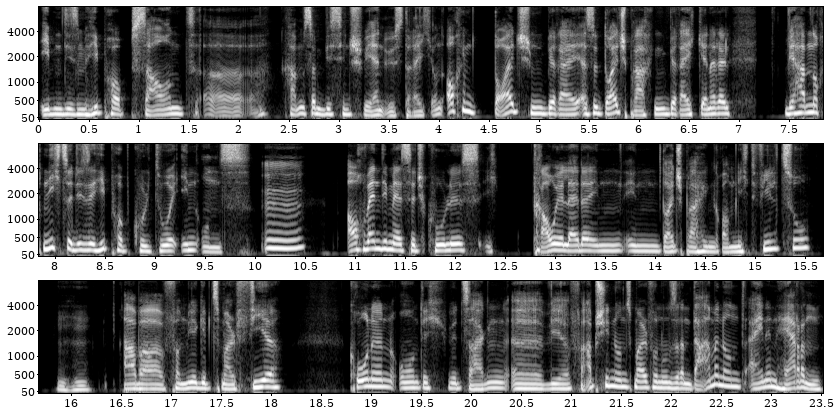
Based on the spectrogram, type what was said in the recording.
eben diesem Hip-Hop-Sound, äh, haben es ein bisschen schwer in Österreich. Und auch im deutschen Bereich, also deutschsprachigen Bereich generell, wir haben noch nicht so diese Hip-Hop-Kultur in uns. Auch wenn die Message cool ist, ich traue leider in, im deutschsprachigen Raum nicht viel zu. Aber von mir gibt's mal vier Kronen und ich würde sagen, äh, wir verabschieden uns mal von unseren Damen und einen Herrn.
